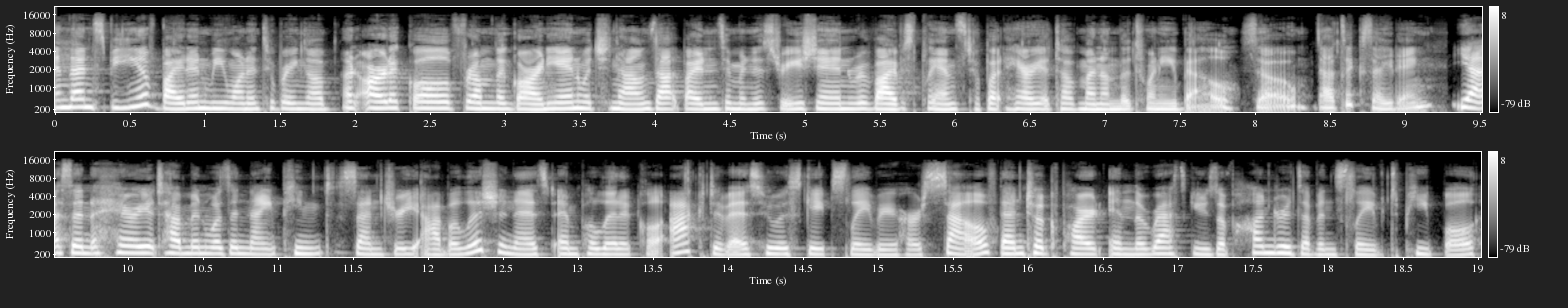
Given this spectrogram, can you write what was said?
And then speaking of Biden, we wanted to bring up an article from The Guardian, which announced that Biden's administration revives plans to put Harriet Tubman on the 20 bill. So that's exciting. Yes, and Harriet Tubman was a 19th century abolitionist and political activist who escaped slavery herself, then took part in the rescues of hundreds of enslaved people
